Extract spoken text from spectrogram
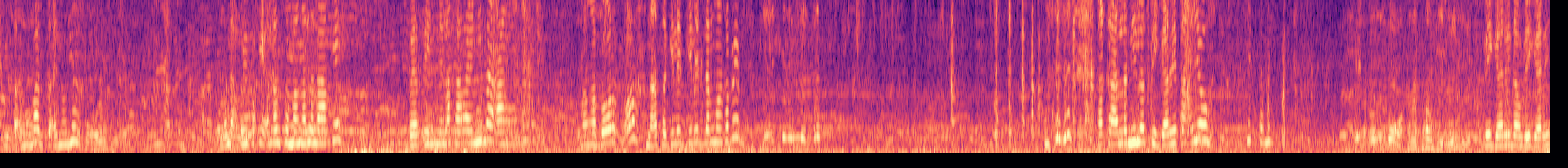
Kita mo sa ano na. Wala ko yung pakialam sa mga lalaki. Pwede nila karay nila ang mga bor. Oh, nasa gilid-gilid lang mga kabibs. Akala nila tigari tayo. Shit, ano? Bigari daw, bigari.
